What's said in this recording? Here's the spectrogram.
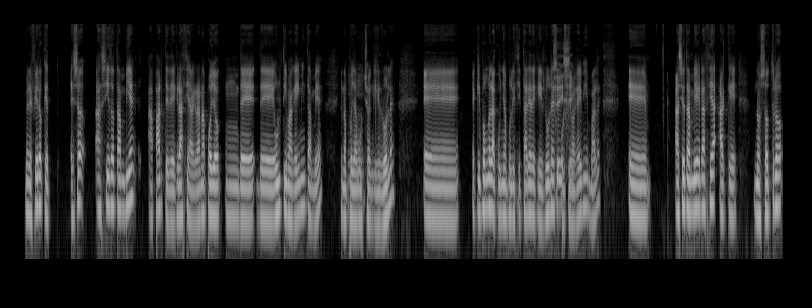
Me refiero que eso ha sido también, aparte de gracias al gran apoyo mm, de, de Ultima Gaming también, que nos apoya mucho en Game Ruler. Eh, aquí pongo la cuña publicitaria de Game Ruler, Sí, Ultima sí. Gaming, ¿vale? Eh, ha sido también gracias a que nosotros,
